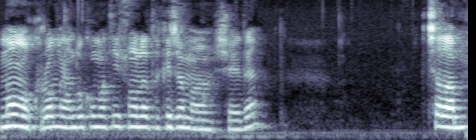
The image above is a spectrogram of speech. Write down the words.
Monokrom yani dokunmatiği sonra takacağım o şeyde. Çalalım.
